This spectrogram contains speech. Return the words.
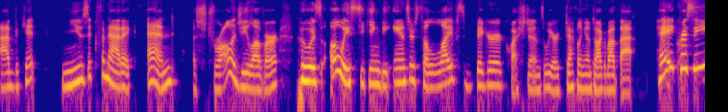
advocate, music fanatic, and astrology lover who is always seeking the answers to life's bigger questions. We are definitely going to talk about that. Hey, Chrissy.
